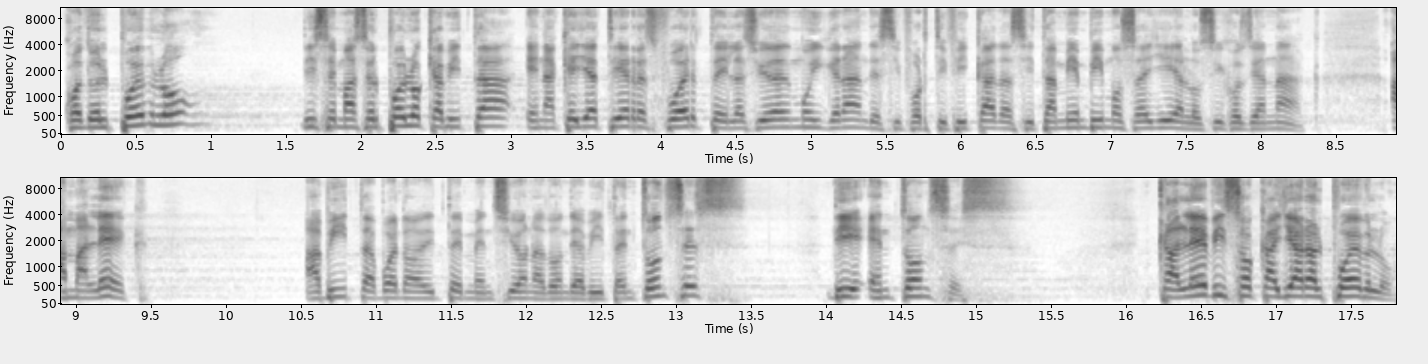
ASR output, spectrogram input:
Cuando el pueblo Dice, más el pueblo que habita en aquella tierra es fuerte y las ciudades muy grandes y fortificadas. Y también vimos allí a los hijos de Anac. Amalek habita, bueno, ahí te menciona dónde habita. Entonces, di, entonces, Caleb hizo callar al pueblo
